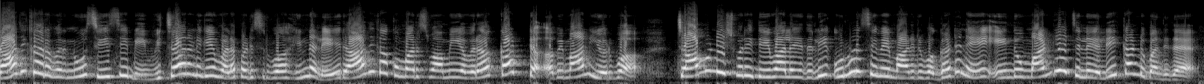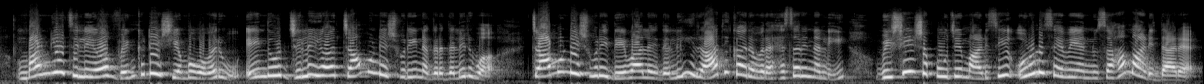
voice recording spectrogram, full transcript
ಅವರನ್ನು ಸಿಸಿಬಿ ವಿಚಾರಣೆಗೆ ಒಳಪಡಿಸಿರುವ ಹಿನ್ನೆಲೆ ರಾಧಿಕಾ ಕುಮಾರಸ್ವಾಮಿ ಅವರ ಕಟ್ ಅಭಿಮಾನಿಯೋರ್ವ ಚಾಮುಂಡೇಶ್ವರಿ ದೇವಾಲಯದಲ್ಲಿ ಉರುಳು ಸೇವೆ ಮಾಡಿರುವ ಘಟನೆ ಇಂದು ಮಂಡ್ಯ ಜಿಲ್ಲೆಯಲ್ಲಿ ಕಂಡುಬಂದಿದೆ. ಮಂಡ್ಯ ಜಿಲ್ಲೆಯ ವೆಂಕಟೇಶ್ ಎಂಬುವವರು ಇಂದು ಜಿಲ್ಲೆಯ ಚಾಮುಂಡೇಶ್ವರಿ ನಗರದಲ್ಲಿರುವ ಚಾಮುಂಡೇಶ್ವರಿ ದೇವಾಲಯದಲ್ಲಿ ರಾಧಿಕಾರವರ ಹೆಸರಿನಲ್ಲಿ ವಿಶೇಷ ಪೂಜೆ ಮಾಡಿಸಿ ಉರುಳು ಸೇವೆಯನ್ನು ಸಹ ಮಾಡಿದ್ದಾರೆ.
